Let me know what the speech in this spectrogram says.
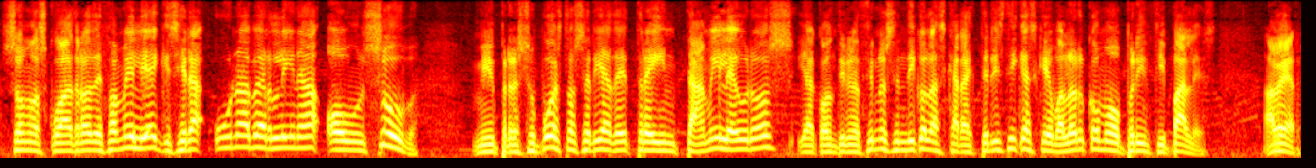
Somos cuatro de familia y quisiera una berlina o un sub. Mi presupuesto sería de 30.000 euros y a continuación os indico las características que valoro como principales. A ver,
